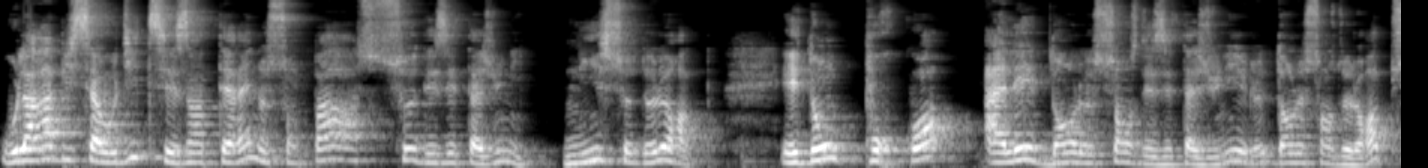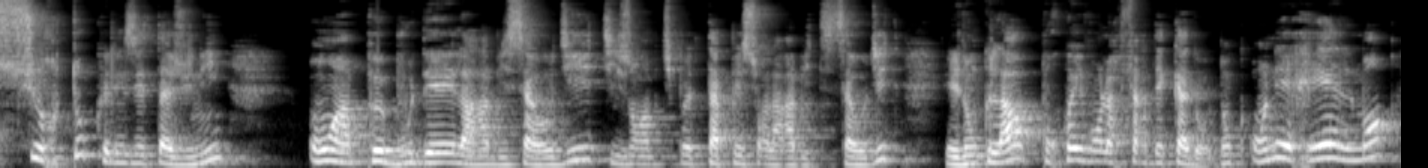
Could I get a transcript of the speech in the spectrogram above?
où l'Arabie saoudite, ses intérêts ne sont pas ceux des États-Unis, ni ceux de l'Europe. Et donc, pourquoi aller dans le sens des États-Unis et dans le sens de l'Europe, surtout que les États-Unis ont un peu boudé l'Arabie saoudite, ils ont un petit peu tapé sur l'Arabie saoudite, et donc là, pourquoi ils vont leur faire des cadeaux? Donc, on est réellement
